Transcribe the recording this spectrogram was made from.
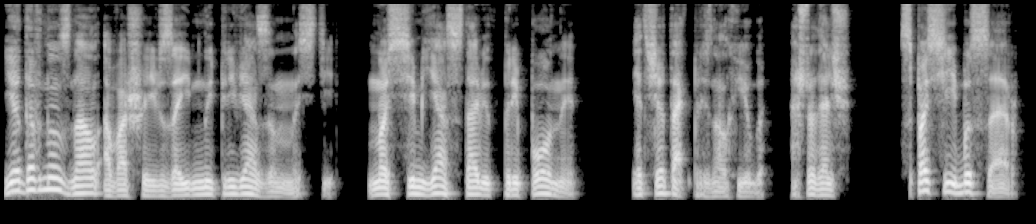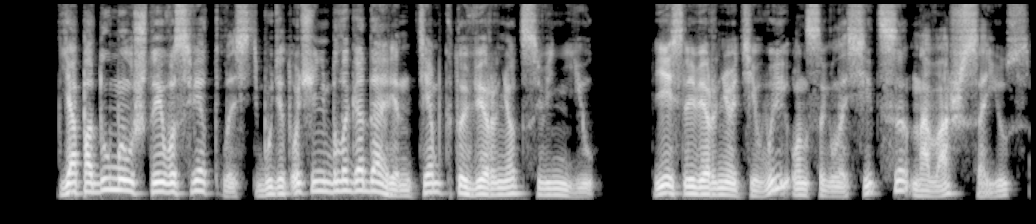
я давно знал о вашей взаимной привязанности. Но семья ставит препоны. — Это все так, — признал Хьюго. — А что дальше? — Спасибо, сэр я подумал, что его светлость будет очень благодарен тем, кто вернет свинью. Если вернете вы, он согласится на ваш союз.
